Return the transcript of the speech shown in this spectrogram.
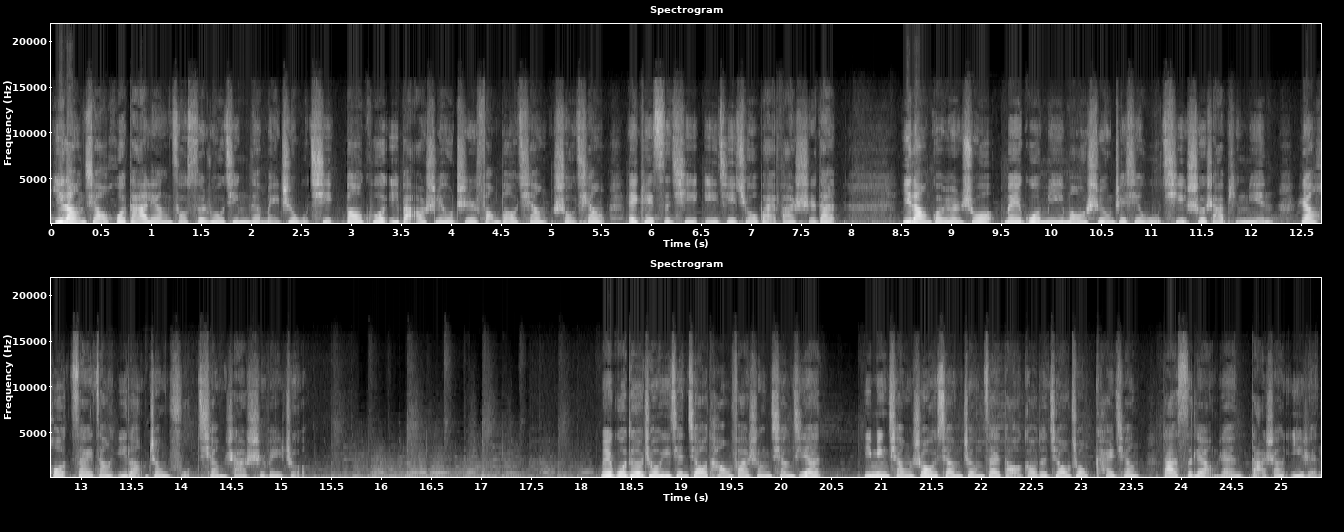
伊朗缴获大量走私入境的美制武器，包括一百二十六支防爆枪、手枪、AK-47 以及九百发实弹。伊朗官员说，美国密谋使用这些武器射杀平民，然后栽赃伊朗政府枪杀示威者。美国德州一间教堂发生枪击案，一名枪手向正在祷告的教众开枪，打死两人，打伤一人。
